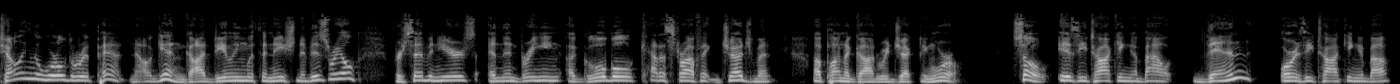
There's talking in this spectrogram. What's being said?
telling the world to repent. Now, again, God dealing with the nation of Israel for seven years and then bringing a global catastrophic judgment upon a God rejecting world. So is he talking about then or is he talking about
